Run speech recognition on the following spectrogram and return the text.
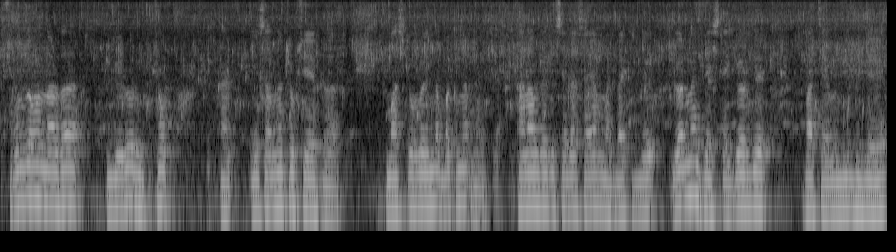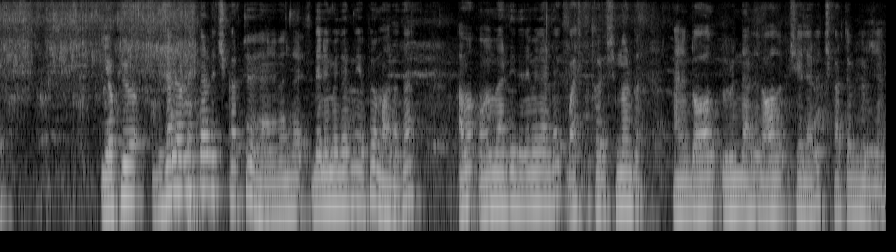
son zamanlarda görüyorum ki çok yani insanlar çok şey yapıyorlar. Maske olayında bakım yapmıyor. Kanalda bir Seda Sayan var. Belki gö- görmez de işte gördü varsayalım bu videoyu. Yapıyor. Güzel örnekler de çıkartıyor yani. Ben de denemelerini yapıyorum arada. Ama onun verdiği denemelerde başka karışımlar da yani doğal ürünlerde doğal şeylerde çıkartabiliyoruz yani.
